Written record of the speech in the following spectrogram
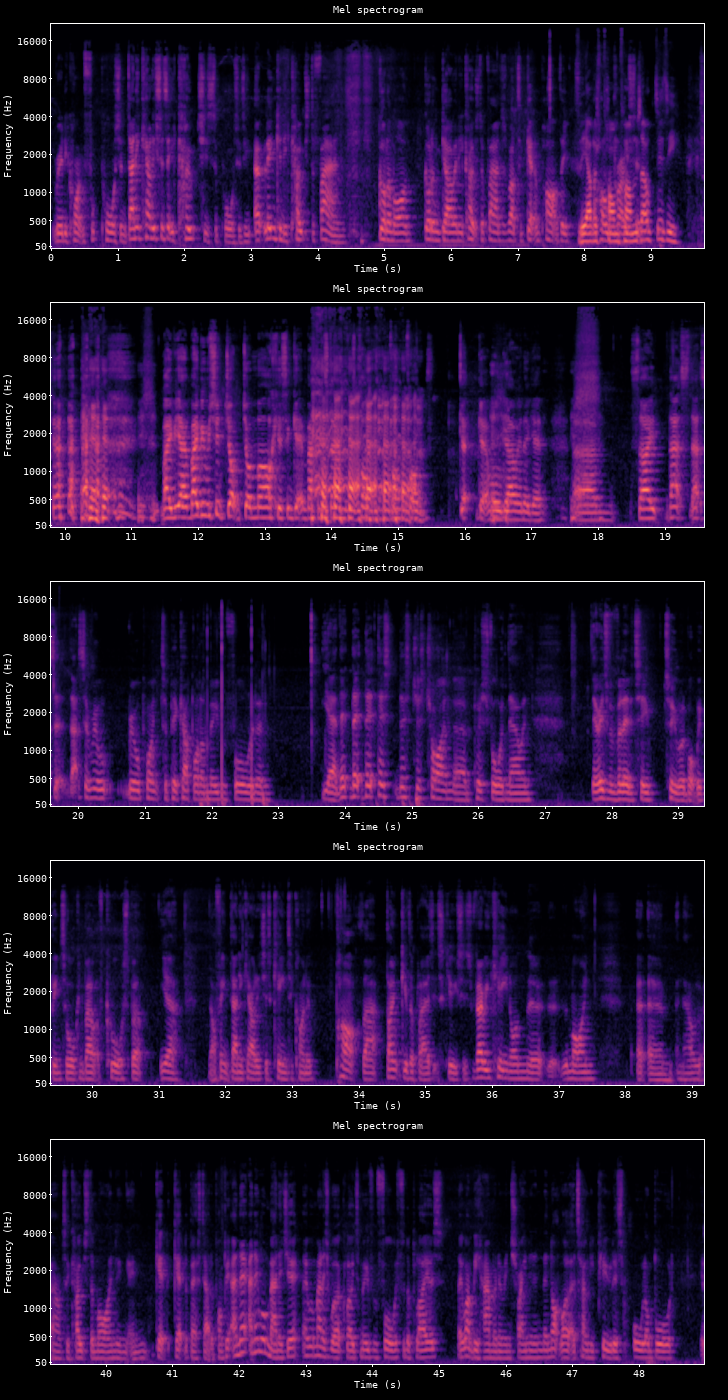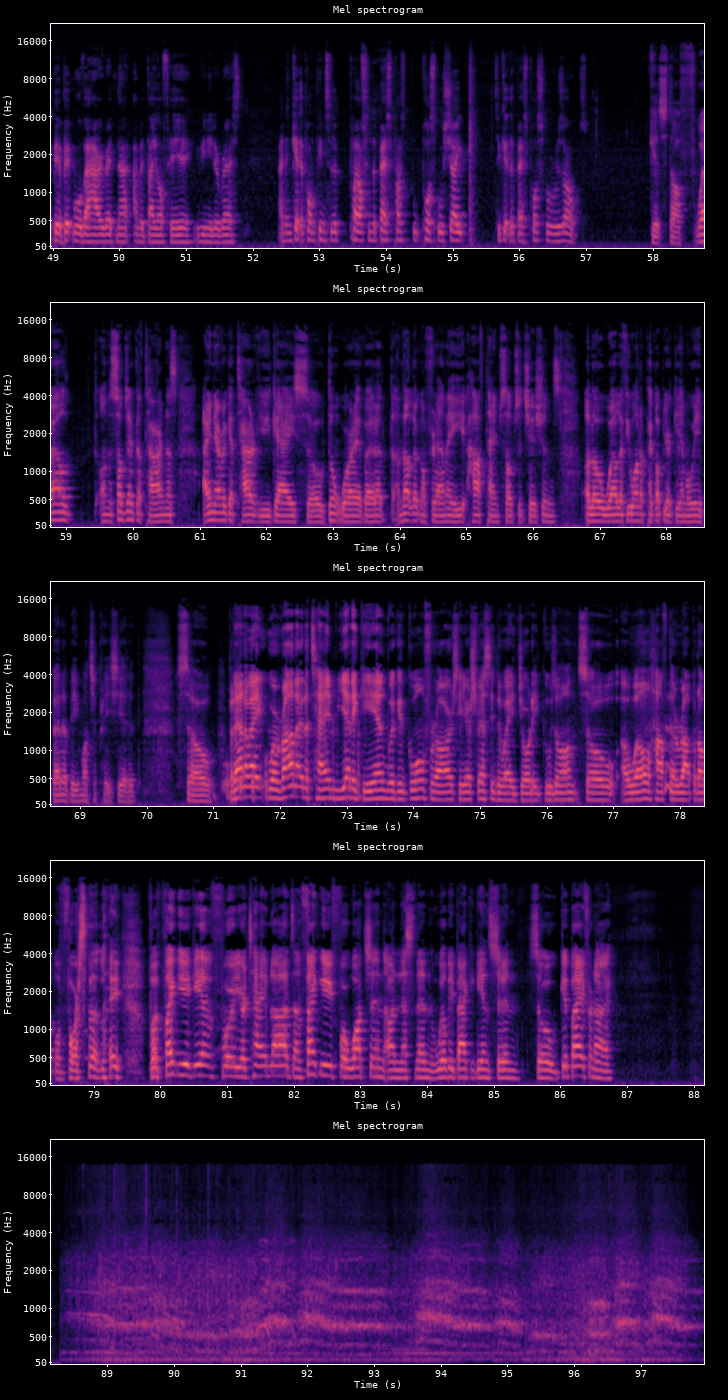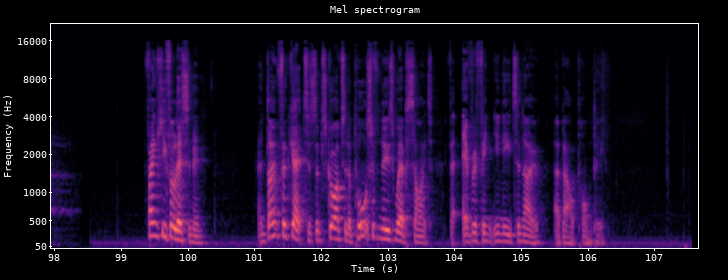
really quite important. Danny Cowley says that he coaches supporters. He, at Lincoln, he coached the fans, got them on, got them going. He coached the fans as well to get them part of the. Did he have his pom poms out? Did he? maybe uh, maybe we should drop John Marquis and get him back in stand with pom, pom poms. Get get them all going again. Um, so that's that's a, that's a real real point to pick up on and moving forward. And yeah, let's let's just try and uh, push forward now. And there is validity to what we've been talking about, of course. But yeah, I think Danny Cowley's just keen to kind of park that. Don't give the players excuses. Very keen on the the, the mind um, and how, how to coach the mind and, and get get the best out of Pompey. And they, and they will manage it. They will manage workloads moving forward for the players. They won't be hammering them in training, and they're not like a Tony Pulis all on board. It'll be a bit more of a Harry Redknapp, have a day off here if you need a rest, and then get the Pompey into the playoffs in the best possible shape to get the best possible results. Good stuff. Well, on the subject of tiredness, I never get tired of you guys, so don't worry about it. I'm not looking for any halftime substitutions. Although, well, if you want to pick up your game a wee bit, it'd be much appreciated. So, but anyway, we're ran out of time yet again. We could go on for hours here, especially the way Jordy goes on. So I will have to wrap it up, unfortunately. But thank you again for your time, lads, and thank you for watching and listening. We'll be back again soon. So goodbye for now. Thank you for listening. And don't forget to subscribe to the Portsmouth News website for everything you need to know about Pompey.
